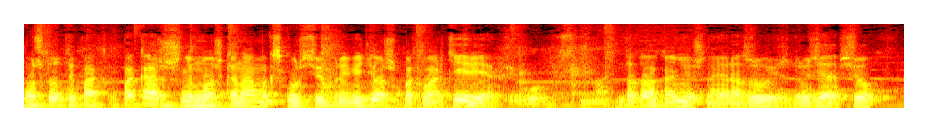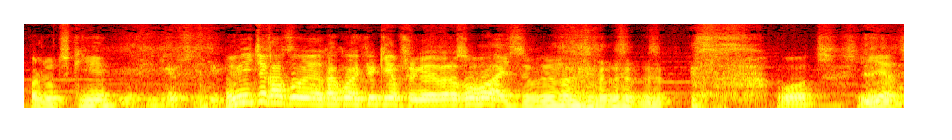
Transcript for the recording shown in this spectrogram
Ну что, ты пок- покажешь немножко нам экскурсию проведешь по квартире? Снимай. Да-да, конечно, я разуюсь. Друзья, все по-людски. Вы видите, какой, какой офигевший я разувайся, блин. Вот, нет,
